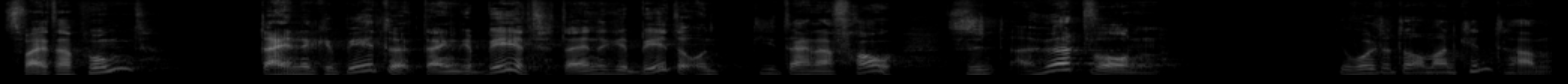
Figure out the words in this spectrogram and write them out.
Zweiter Punkt, deine Gebete, dein Gebet, deine Gebete und die deiner Frau sind erhört worden. Ihr wolltet doch mal ein Kind haben.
